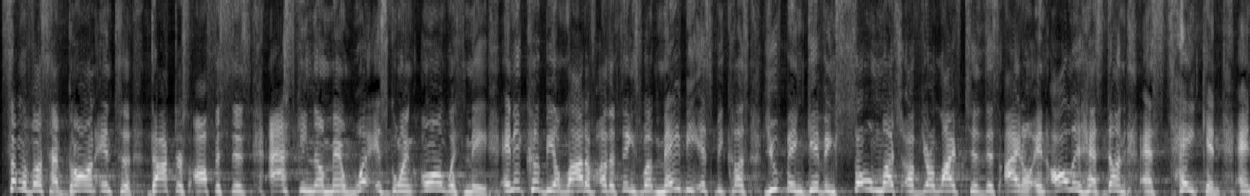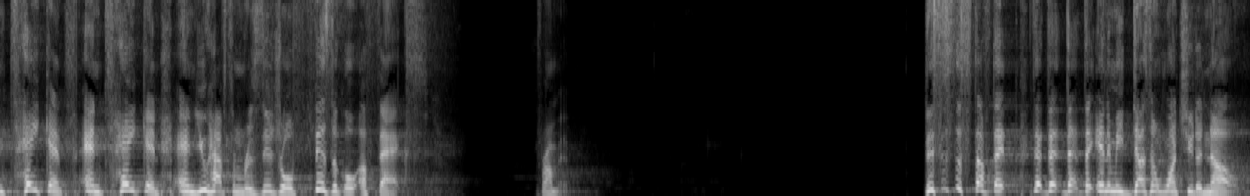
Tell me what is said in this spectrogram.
Some of us have gone into doctor's offices asking them, man, what is going on with me? And it could be a lot of other things, but maybe it's because you've been giving so much of your life to this idol, and all it has done is taken and taken and taken, and you have some residual physical effects from it. This is the stuff that, that, that, that the enemy doesn't want you to know.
